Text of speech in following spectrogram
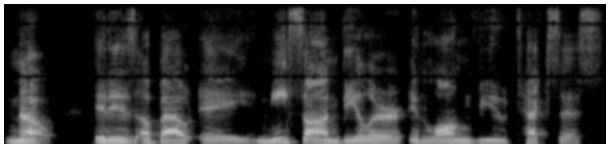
No, it is about a Nissan dealer in Longview, Texas,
